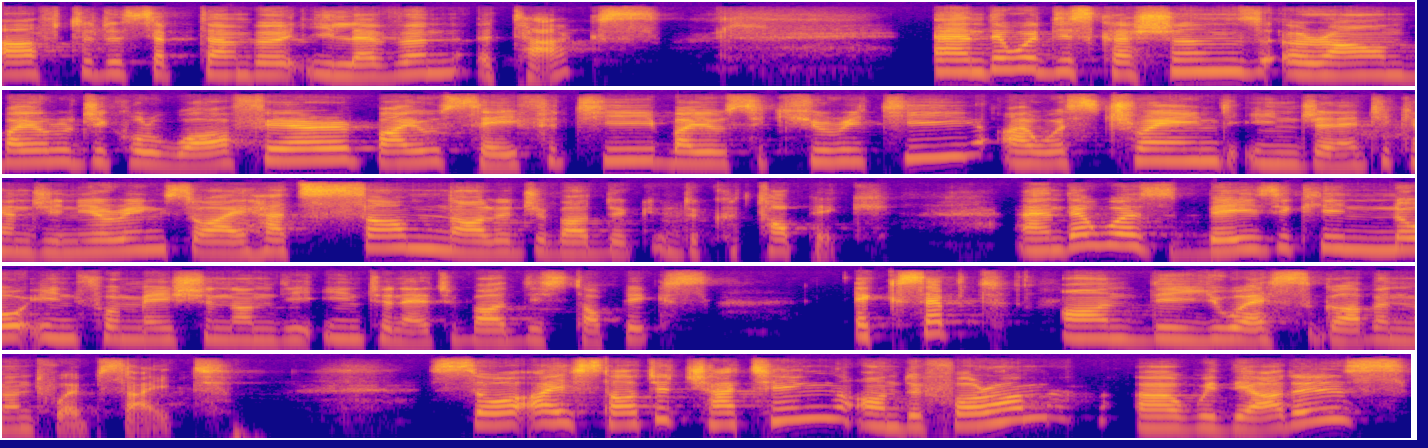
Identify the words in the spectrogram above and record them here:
after the September 11 attacks. And there were discussions around biological warfare, biosafety, biosecurity. I was trained in genetic engineering, so I had some knowledge about the, the topic. And there was basically no information on the internet about these topics, except on the US government website. So I started chatting on the forum uh, with the others,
